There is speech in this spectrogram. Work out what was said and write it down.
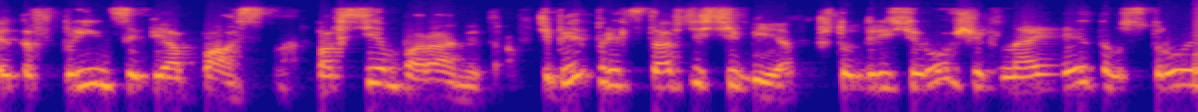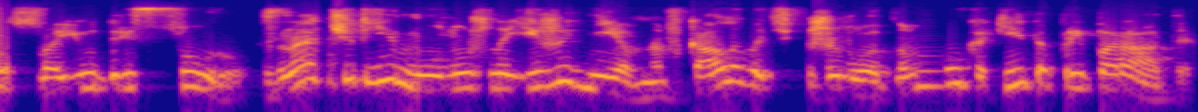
это в принципе опасно по всем параметрам. Теперь представьте себе, что дрессировщик на этом строит свою дрессуру. Значит, ему нужно ежедневно вкалывать животному какие-то препараты.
